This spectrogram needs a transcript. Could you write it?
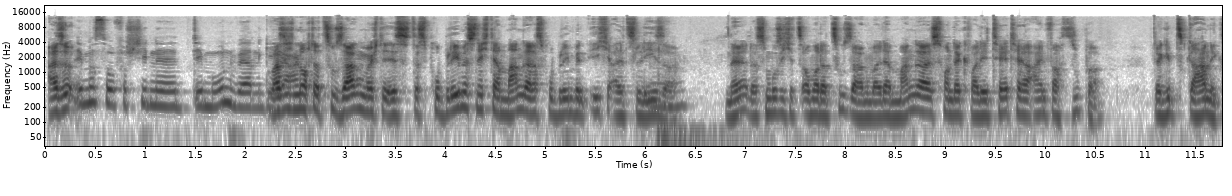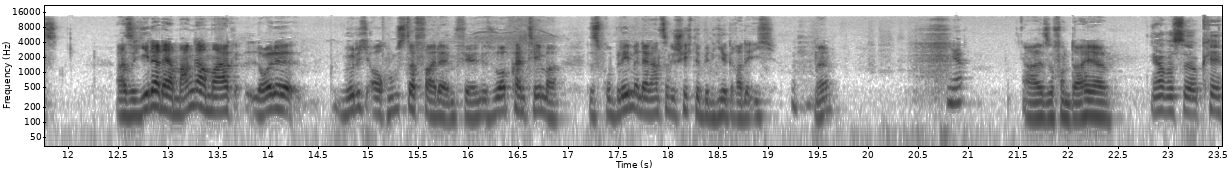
Also immer so verschiedene Dämonen werden gejagt. Was ich noch dazu sagen möchte, ist, das Problem ist nicht der Manga, das Problem bin ich als Leser. Mhm. Ne, das muss ich jetzt auch mal dazu sagen, weil der Manga ist von der Qualität her einfach super. Da gibt's gar nichts. Also jeder, der Manga mag, Leute, würde ich auch Rooster Fighter empfehlen. Ist überhaupt kein Thema. Das Problem in der ganzen Geschichte bin hier gerade ich. Ne? Ja. Also von daher. Ja, aber ist ja okay.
